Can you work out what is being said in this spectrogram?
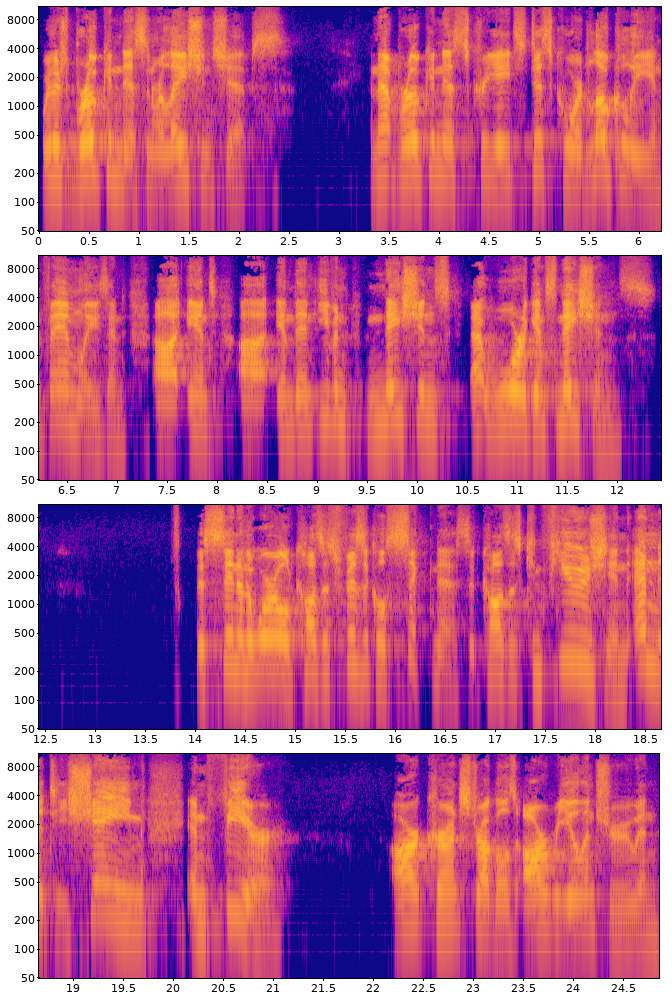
where there's brokenness in relationships. And that brokenness creates discord locally in families and, uh, and, uh, and then even nations at war against nations. This sin in the world causes physical sickness, it causes confusion, enmity, shame, and fear. Our current struggles are real and true, and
